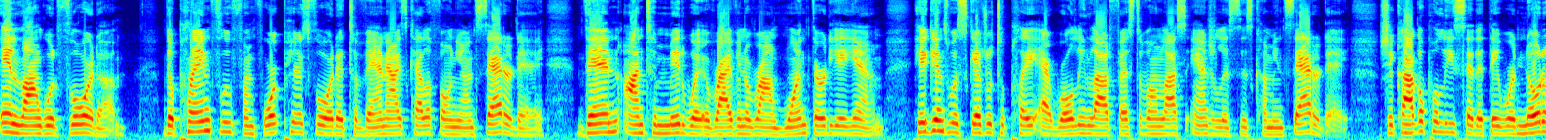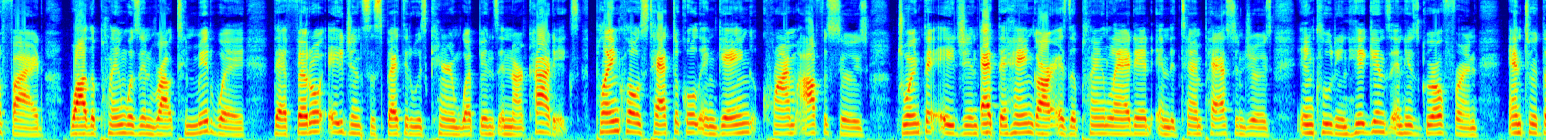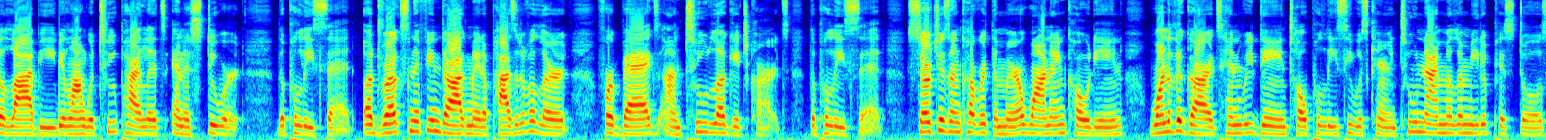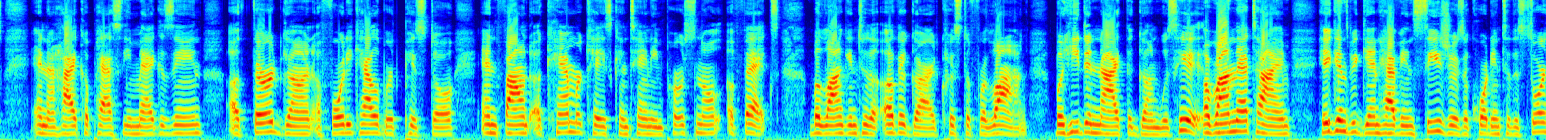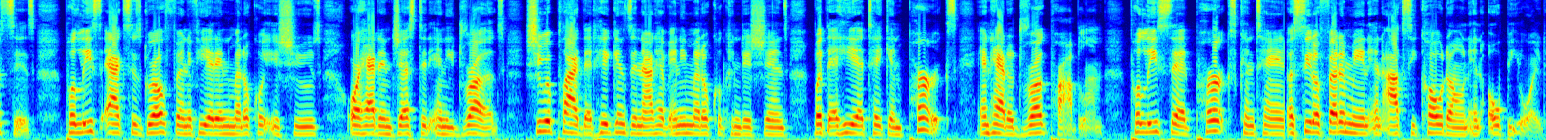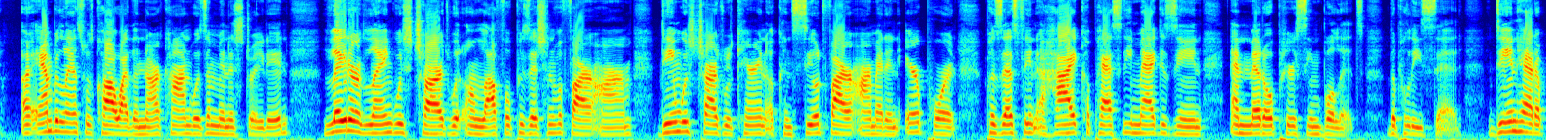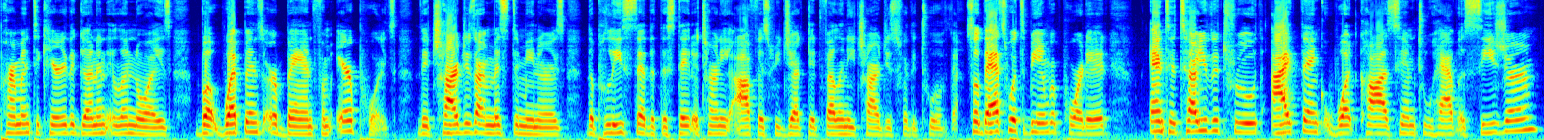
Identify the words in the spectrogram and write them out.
in Longwood, Florida. The plane flew from Fort Pierce, Florida to Van Nuys, California on Saturday, then on to Midway arriving around 1:30 a.m. Higgins was scheduled to play at Rolling Loud Festival in Los Angeles this coming Saturday. Chicago police said that they were notified while the plane was en route to Midway that federal agents suspected it was carrying weapons and narcotics. Plainclothes tactical and gang crime officers joined the agents at the hangar as the plane landed and the 10 passengers, including Higgins and his girlfriend, entered the lobby along with two pilots and a steward, the police said. A drug sniffing dog made a positive alert for bags on two luggage carts, the police said. Searches uncovered the marijuana and codeine. One of the guards, Henry Dean, told police he was carrying two 9mm pistols and a high capacity magazine, a third gun, a 40 caliber pistol, and found a camera case containing personal effects belonging to the other guard, Christopher Long, but he denied the gun was his. Around that time, Higgins began having seizures according to to the sources. Police asked his girlfriend if he had any medical issues or had ingested any drugs. She replied that Higgins did not have any medical conditions, but that he had taken perks and had a drug problem. Police said perks contained acetylphenamine and oxycodone, an opioid. An ambulance was called while the Narcan was administered. Later, Lang was charged with unlawful possession of a firearm. Dean was charged with carrying a concealed firearm at an airport, possessing a high capacity magazine, and metal piercing bullets, the police said. Dean had a permit to carry the gun in Illinois, but weapons are banned from airports. The charges are misdemeanors. The police said that the state attorney office rejected felony charges for the two of them. So that's what's being reported. And to tell you the truth, I think what caused him to have a seizure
